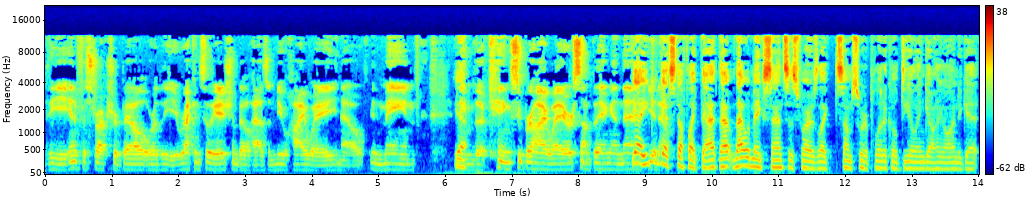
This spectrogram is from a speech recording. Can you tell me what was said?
the infrastructure bill or the reconciliation bill has a new highway, you know, in Maine, Yeah. named the King Superhighway or something, and then Yeah, you, you could know, get stuff like that. That that would make sense as far as like some sort of political dealing going on to get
